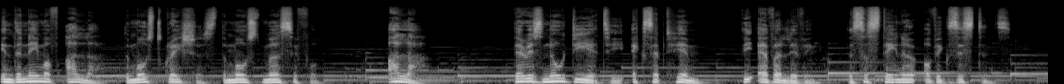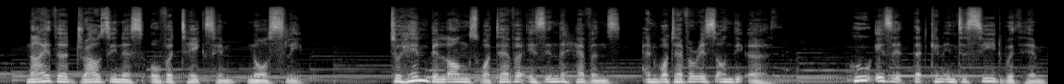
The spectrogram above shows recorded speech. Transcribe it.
In the name of Allah, the most gracious, the most merciful. Allah. There is no deity except Him, the ever-living, the sustainer of existence. Neither drowsiness overtakes Him nor sleep. To Him belongs whatever is in the heavens and whatever is on the earth. Who is it that can intercede with Him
